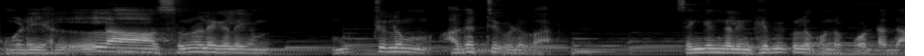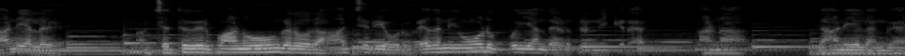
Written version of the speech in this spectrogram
உங்களுடைய எல்லா சூழ்நிலைகளையும் முற்றிலும் அகற்றி விடுவார். சிங்கங்களின் கெபிக்குள்ளே கொண்டு போட்ட தானியலை செத்து விற்பானோங்கிற ஒரு ஆச்சரிய ஒரு வேதனையோடு போய் அந்த இடத்துல நிற்கிறார். ஆனால் தானியல் அங்கே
